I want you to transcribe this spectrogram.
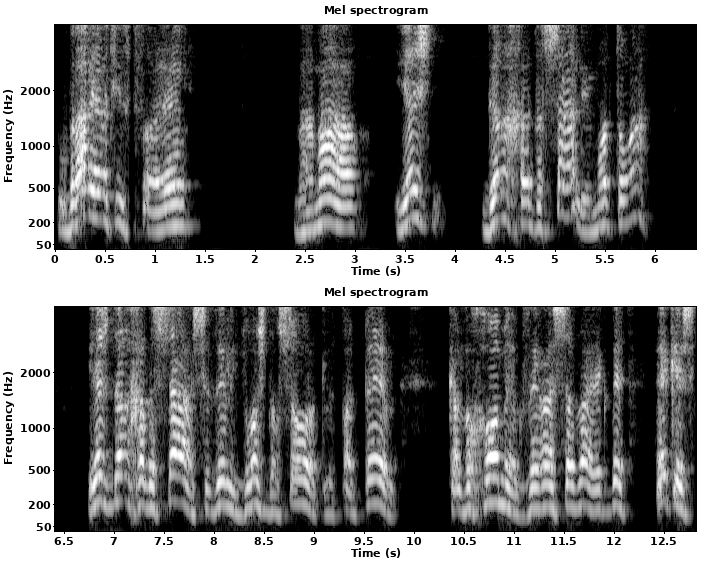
הוא בא לארץ ישראל ואמר, יש דרך חדשה ללמוד תורה. יש דרך חדשה, שזה לדרוש דרשות, לפלפל, קל וחומר, גזירה שווה, הקש.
